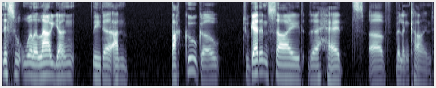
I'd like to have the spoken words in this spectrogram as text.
This will allow young leader and Bakugo to get inside the heads of villain kind.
